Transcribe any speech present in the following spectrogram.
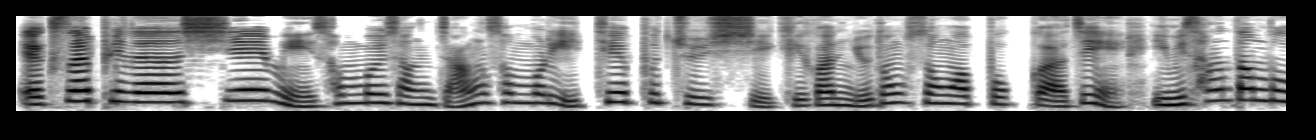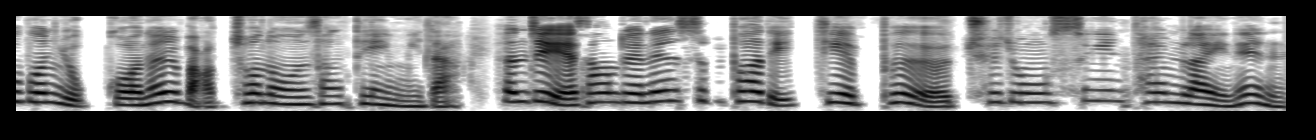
XRP는 CME, 선물 상장, 선물 ETF 출시, 기관 유동성 확보까지 이미 상당 부분 요건을 맞춰놓은 상태입니다. 현재 예상되는 스팟 ETF 최종 승인 타임라인은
